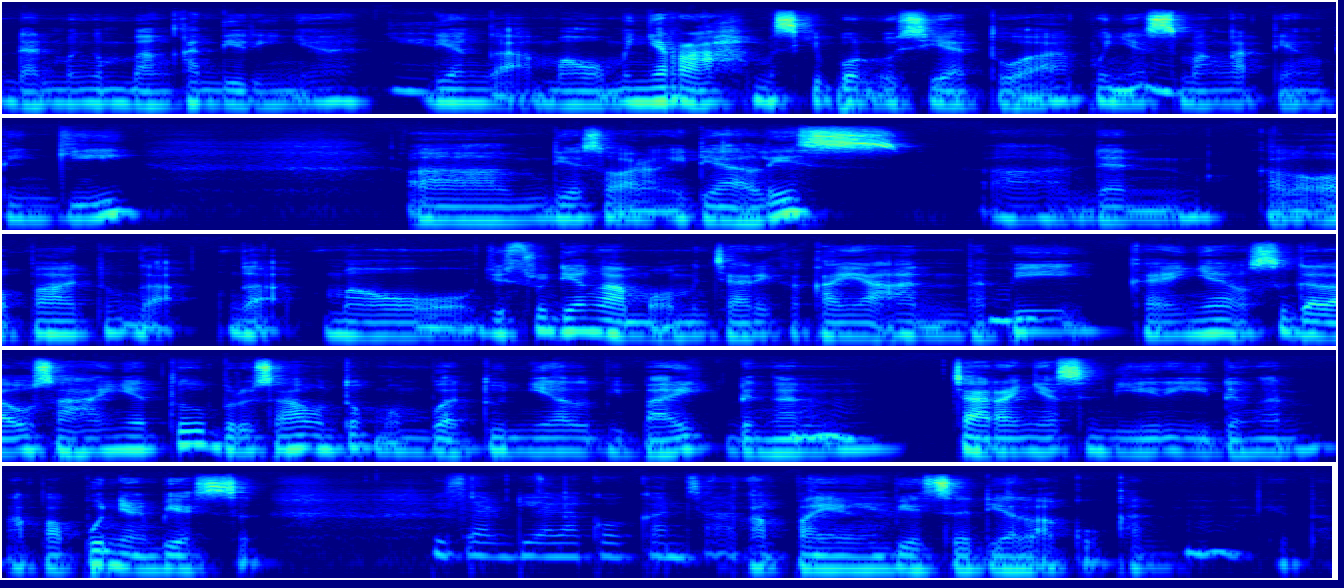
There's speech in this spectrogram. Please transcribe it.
dan mengembangkan dirinya yeah. dia nggak mau menyerah meskipun usia tua punya mm. semangat yang tinggi um, dia seorang idealis Uh, dan kalau opa itu nggak nggak mau justru dia nggak mau mencari kekayaan tapi hmm. kayaknya segala usahanya tuh berusaha untuk membuat dunia lebih baik dengan hmm. caranya sendiri dengan apa pun yang biasa bisa dia lakukan saat apa itu, yang ya? biasa dia lakukan hmm. gitu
